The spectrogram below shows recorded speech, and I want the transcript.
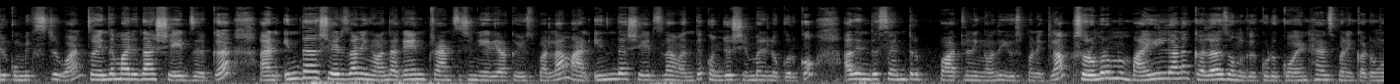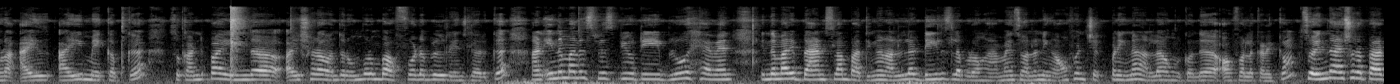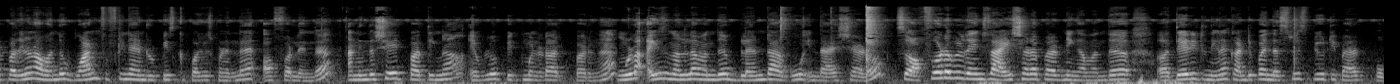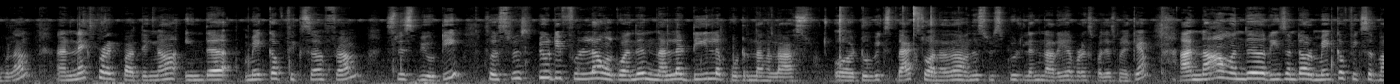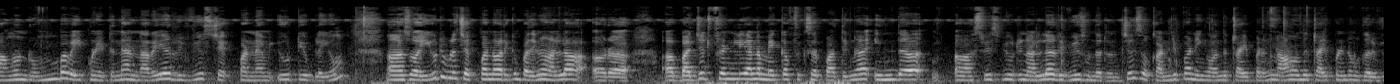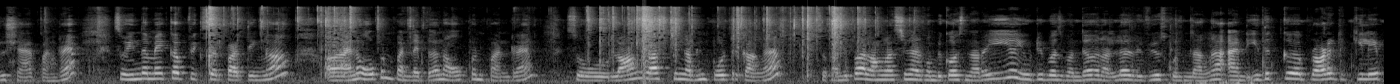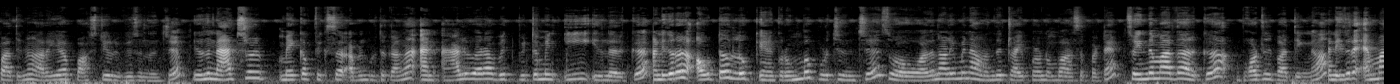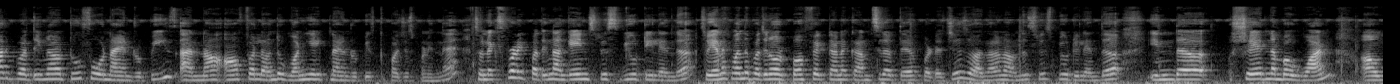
இருக்கும். மிக்ஸ்டு ஒன் ஸோ இந்த மாதிரி தான் ஷேட்ஸ் இருக்கு. அண்ட் இந்த ஷேட்ஸ் தான் நீங்க வந்து அகைன் டிரான்சிஷன் ஏரியாவுக்கு யூஸ் பண்ணலாம். அண்ட் இந்த ஷேட்ஸ்லாம் வந்து கொஞ்சம் ஷிம்மரி லுக் இருக்கும். அது இந்த சென்டர் பார்ட்ல நீங்க வந்து யூஸ் பண்ணிக்கலாம். ஸோ ரொம்ப ரொம்ப மைல்டான கலர்ஸ் உங்களுக்கு கொடுக்கும். என்ஹான்ஸ் பண்ணி காட்டும் உங்களோட ஐ ஐ மேக்கப்க்கு ஸோ கண்டிப்பா இந்த ஐஷோடா வந்து ரொம்ப ரொம்ப அஃபோர்டபுள் ரேஞ்சில் இருக்கு. அண்ட் இந்த மாதிரி ஸ்விஸ் பியூட்டி ப்ளூ ஹெவன் இந்த மாதிரி பிராண்ட்ஸ்லாம் பார்த்தீங்கன்னா நல்ல டீல்ஸ்ல போடுவாங்க. அமேசான்ல நீங்க ஆஃபர் செக் பண்ணீங்கன்னா நல்லா உங்களுக்கு வந்து ஆஃபர்ல கிடைக்கும். ஸோ இந்த ஐஷோட பேட் பார்த்தீங்கன்னா நான் வந்து ஒன் ஃபிஃப்டி நைன் ருபீஸ்க்கு பர்ச்சேஸ் பண்ணியிருந்தேன் ஆஃபர்ல இருந்து அண்ட் இந்த ஷேட் பார்த்தீங்கன்னா எவ்வளோ பிக்மெண்டடா இருக்கு பாருங்க. உங்களோட ஐஸ் நல்லா வந்து பிளெண்ட் ஆகும் இந்த ஐ ஷேடோ ஸோ அஃபோர்டபுள் ரேஞ்சில் ஐ ஷேடோ பேரட் நீங்க வந்து தேடிட்டு இருந்தீங்கன்னா கண்டிப்பா இந்த ஸ்விஸ் பியூட்டி பேரட் போகலாம். அண்ட் நெக்ஸ்ட் ப்ராடக்ட் பார்த்தீங்கன்னா இந்த makeup fixer from Swiss beauty so Swiss beauty ஃபுல்லாக உங்களுக்கு வந்து நல்ல டீல்ல போட்டிருந்தாங்க last two weeks back so அதனால தான் வந்து ஸ்விஸ் பியூட்டிலேருந்து நிறைய ப்ராடக்ட்ஸ் பர்ச்சேஸ் பண்ணியிருக்கேன். அண்ட் நான் வந்து ரீசெண்டாக ஒரு மேக்கப் ஃபிக்ஸர் வாங்கணும்னு ரொம்ப வெயிட் பண்ணிட்டு இருந்தேன். நிறைய ரிவ்யூஸ் செக் பண்ணேன் யூடியூப்லையும். ஸோ யூடியூப்ல செக் பண்ண வரைக்கும் பார்த்தீங்கன்னா நல்லா ஒரு பட்ஜெட் ஃப்ரெண்ட்லியான மேக்கப் ஃபிக்ஸர் பார்த்தீங்கன்னா இந்த ஸ்விஸ் பியூட்டி நல்ல ரிவ்யூஸ் வந்துட்டு இருந்துச்சு. ஸோ கண்டிப்பாக நீங்கள் வந்து ட்ரை பண்ணுங்க. நானும் வந்து ட்ரை பண்ணிட்டு உங்களுக்கு ரிவ்யூ ஷேர் பண்ணுறேன் ஸோ இந்த மேக்கப் ஃபிக்ஸர் பார்த்தீங்கன்னா ஏன்னா ஓப்பன் பண்ணல இப்போ தான் நான் ஓப்பன் பண்ணுறேன் ஸோ லாங் லாஸ்டிங் அப்படின்னு போட்டிருக்காங்க. ஸோ கண்டிப்பாக லாங் லாஸ்டிங்காக இருக்கும் பிகாஸ் நிறைய யூடியூபர்ஸ் வந்து நல்ல ரிவ்யூஸ் கொடுத்துருந்தாங்க. அண்ட் இதுக்கு ப்ராடக்ட் கீழே பார்த்தீங்கன்னா நிறைய பாசிட்டிவ் ரிவ்யூஸ் இருந்துச்சு. இது வந்து நேச்சுரல் மேக்கப் ஃபிக்சர் அப்படின்னு கொடுத்துருக்காங்க. And aloe vera with vitamin E e இதில் இருக்கு. அண்ட் இதோட அவுட்டர் லுக் எனக்கு ரொம்ப பிடிச்சிருந்துச்சு. ஸோ அதனாலுமே நான் வந்து ட்ரை பண்ண ரொம்ப ஆசைப்பட்டேன். ஸோ இந்த மாதிரி தான் இருக்கு பாட்டில் பார்த்தீங்கன்னா. அண்ட் இதோட எம்ஆர்பி பார்த்தீங்கன்னா two four nine rupees and நான் ஆஃபரில் வந்து ஒன் எயிட் நைன் ருபீஸ்க்கு பர்ச்சேஸ் பண்ணியிருந்தேன். ஸோ நெக்ஸ்ட் ப்ராடக்ட் பார்த்தீங்கன்னா அகெயின் ஸ்விஸ் பியூட்டிலேருந்து ஸோ எனக்கு வந்து பார்த்தீங்கன்னா ஒரு பர்ஃபெக்டான கன்சிலர் தேவைப்பட்டுச்சு. ஸோ அதனால நான் வந்து ஸ்விஸ் பியூட்டிலேருந்து இந்த shade number one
